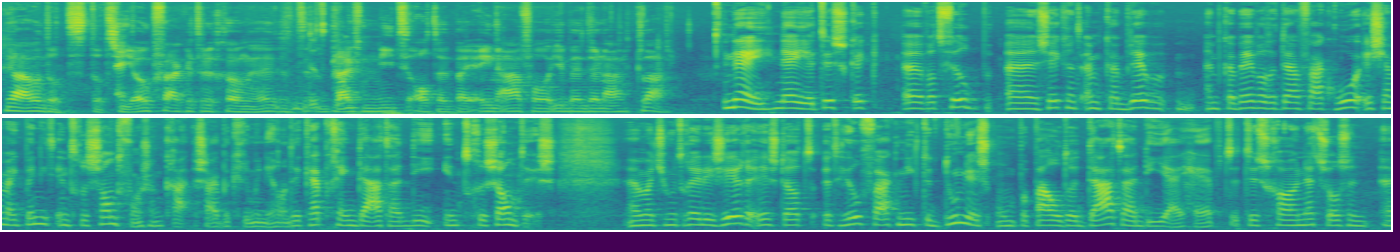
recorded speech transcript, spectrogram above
Ja, want dat, dat zie je ook vaker terugkomen. Hè? Het, het blijft niet altijd bij één aanval, je bent daarna klaar. Nee, nee, het is, kijk, uh, wat veel, uh, zeker in het MKB, MKB, wat ik daar vaak hoor, is ja, maar ik ben niet interessant voor zo'n cybercrimineel, want ik heb geen data die interessant is. En wat je moet realiseren is dat het heel vaak niet te doen is om bepaalde data die jij hebt. Het is gewoon net zoals een uh,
